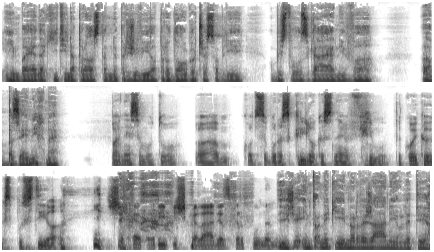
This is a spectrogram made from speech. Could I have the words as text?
Ja. In pa je, da kiti na prostem ne preživijo prav dolgo, če so bili v bistvu vzgajani v uh, bazenih. Ne? Pa ne samo to, um, kot se bo razkrilo kasneje v filmu, takoj, ko jih spustijo, je še ena ribiška ladja s harpunami. In, to neki norvežani vletijo.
